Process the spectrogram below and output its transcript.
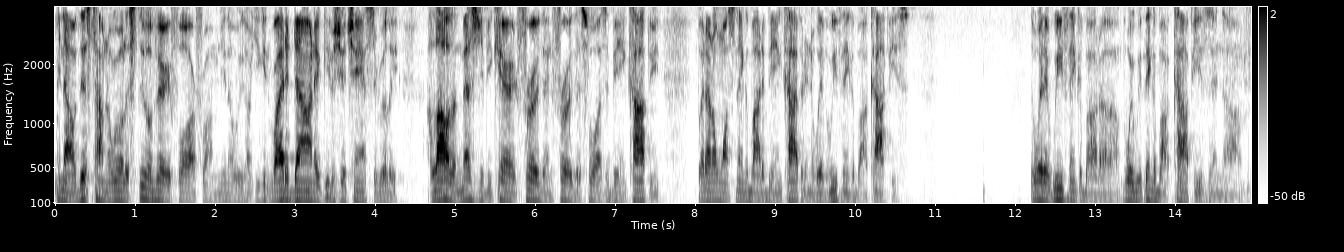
And now, this time, the world is still very far from, you know, you can write it down. It gives you a chance to really allow the message to be carried further and further as far as it being copied. But I don't want to think about it being copied in the way that we think about copies the way that we think about uh, the way we think about copies, and um,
